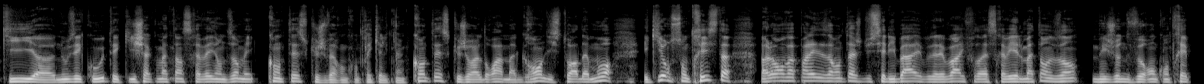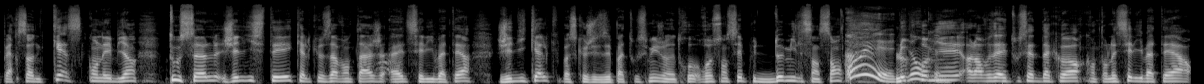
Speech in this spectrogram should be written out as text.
qui euh, nous écoutent et qui chaque matin se réveillent en disant mais quand est-ce que je vais rencontrer quelqu'un? Quand est-ce que j'aurai le droit à ma grande histoire d'amour? Et qui en sont tristes? Alors on va parler des avantages du célibat et vous allez voir, il faudrait se réveiller le matin en disant mais je ne veux rencontrer personne. Qu'est-ce qu'on est bien tout seul? J'ai listé quelques avantages à être célibataire. J'ai dit quelques parce que je les ai pas tous mis, j'en ai trop recensé plus de 2500. Ah ouais, Le premier, alors vous allez tous être d'accord, quand on est célibataire,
